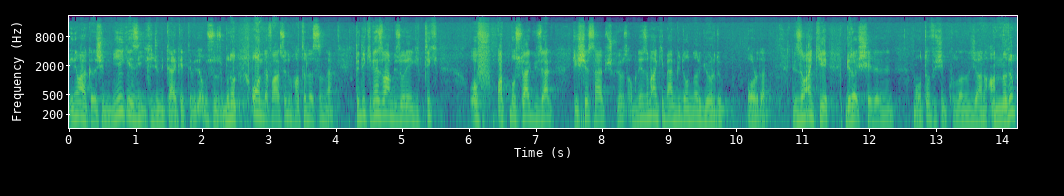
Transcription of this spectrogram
Benim arkadaşım niye Gezi'yi ikinci gün terk etti biliyor musunuz? Bunu 10 defa söyledim hatırlasınlar. Dedi ki ne zaman biz oraya gittik? Of atmosfer güzel, yeşile sahip çıkıyoruz ama ne zaman ki ben bidonları gördüm orada, ne zaman ki bira şişelerinin molotof için kullanılacağını anladım,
